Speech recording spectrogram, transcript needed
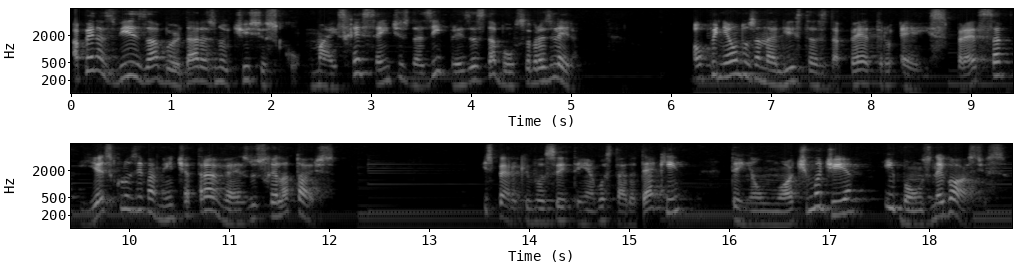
apenas visa abordar as notícias mais recentes das empresas da Bolsa Brasileira. A opinião dos analistas da Petro é expressa e exclusivamente através dos relatórios. Espero que você tenha gostado até aqui Tenha um ótimo dia e bons negócios!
